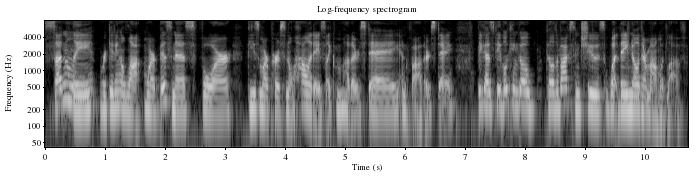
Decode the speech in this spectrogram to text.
suddenly we're getting a lot more business for these more personal holidays like Mother's Day and Father's Day because people can go build a box and choose what they know their mom would love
